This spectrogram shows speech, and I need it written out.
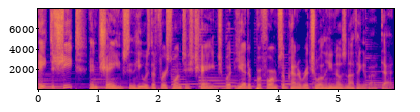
ate the sheet and changed, and he was the first one to change, but he had to perform some kind of ritual, and he knows nothing about that.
